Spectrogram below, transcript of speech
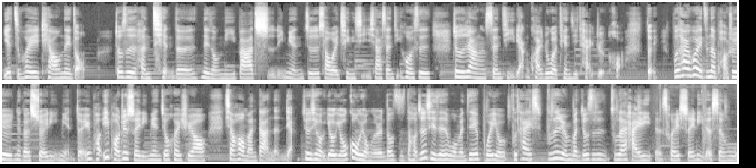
也只会挑那种。就是很浅的那种泥巴池里面，就是稍微清洗一下身体，或者是就是让身体凉快。如果天气太热的话，对，不太会真的跑去那个水里面，对，因为跑一跑去水里面就会需要消耗蛮大能量。就是有有游过泳的人都知道，就是其实我们这些不会游，不太不是原本就是住在海里的水水里的生物，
